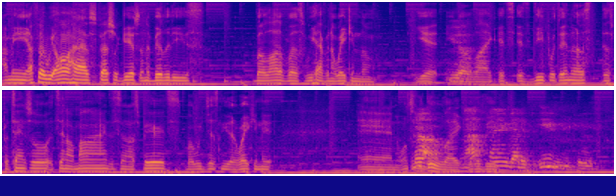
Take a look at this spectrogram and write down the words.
I mean, I feel we all have special gifts and abilities, but a lot of us we haven't awakened them yet. You know, like it's it's deep within us. There's potential. It's in our minds. It's in our spirits, but we just need to awaken it. And once Now, we do, like it'll not be. saying that it's easy because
